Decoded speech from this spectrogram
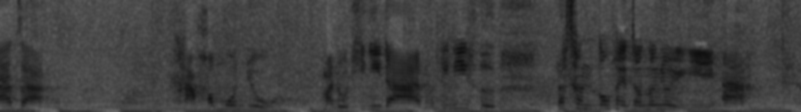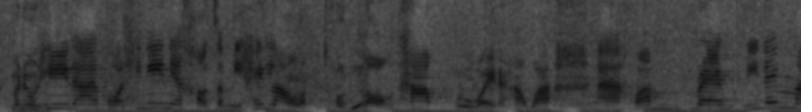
น่าจะหาข้อมูลอยู่ มาดูที่นี่ได้ เพราะที่นี่คือแล้วฉันต้องใช้ฉันต้องอยู่อย่างนี้อะมาดูที่นี่ได้เพราะว่าที่นี่เนี่ยเขาจะมีให้เราแบบทดลองท่าบกลวยนะคะว่าอะความแรงแบบนี้ได้ไหม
